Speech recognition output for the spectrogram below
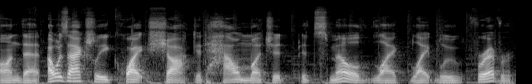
on that. I was actually quite shocked at how much it, it smelled like Light Blue Forever.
